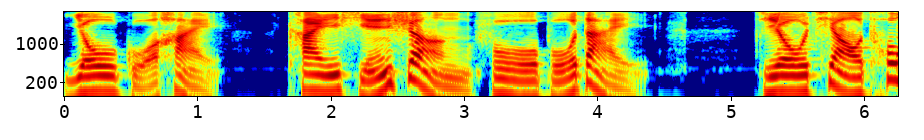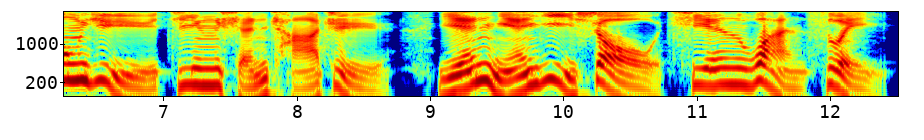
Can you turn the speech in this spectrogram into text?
忧国害。开贤圣，辅不殆。九窍通郁，精神察治。延年益寿千万岁。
